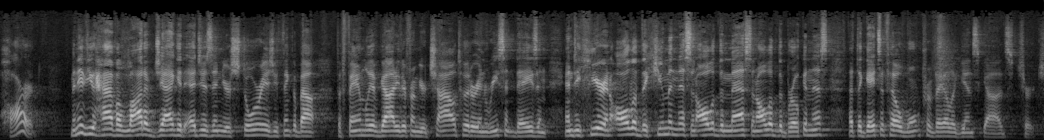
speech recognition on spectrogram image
hard. Many of you have a lot of jagged edges in your story as you think about the family of God, either from your childhood or in recent days, and, and to hear in all of the humanness and all of the mess and all of the brokenness that the gates of hell won't prevail against God's church.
